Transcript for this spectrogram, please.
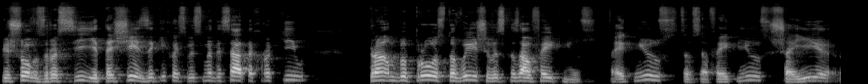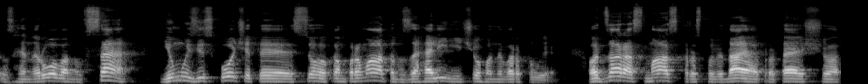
пішов з Росії, та ще й з якихось 80-х років, Трамп би просто вийшов і сказав фейк ньюс. Фейк ньюс це все фейк ньюс, шаї, згенеровано, все. Йому зіскочити з цього компромату взагалі нічого не вартує. От зараз Маск розповідає про те, що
